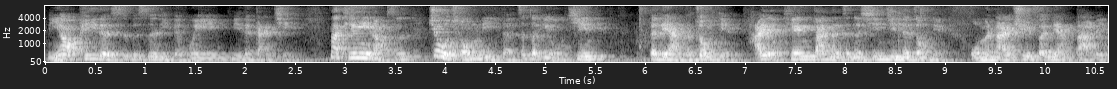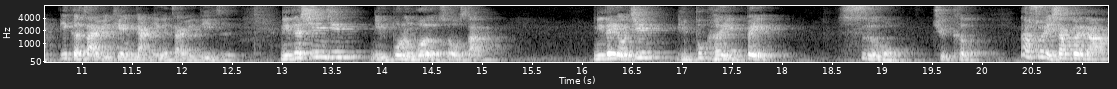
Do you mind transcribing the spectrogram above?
你要批的是不是你的婚姻、你的感情？那天意老师就从你的这个有金的两个重点，还有天干的这个心金的重点，我们来去分两大类，一个在于天干，一个在于地支。你的心金，你不能够有受伤。你的酉金，你不可以被巳火去克，那所以相对的，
